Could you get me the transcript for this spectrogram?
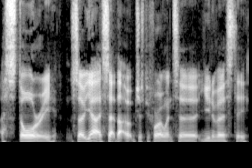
a story. So, yeah, I set that up just before I went to university.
